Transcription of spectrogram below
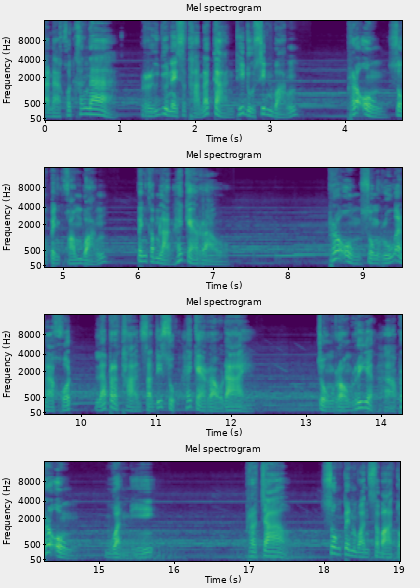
อนาคตข้างหน้า หรืออยู่ในสถานการณ์ที่ดูสิ้นหวัง พระองค์ทรงเป็นความหวัง เป็นกำลังให้แก่เรา พระองค์ทรงรู้อนาคตและประทานสันติสุขให้แก่เราได้ จงร้องเรียกหาพระองค์ วันนี้ พระเจ้าทรงเป็นวันสบาโต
